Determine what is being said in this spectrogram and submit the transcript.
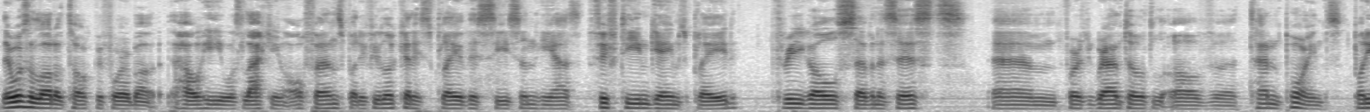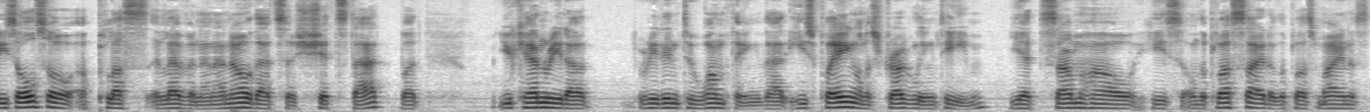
there was a lot of talk before about how he was lacking offense, but if you look at his play this season, he has 15 games played, 3 goals, 7 assists, um, for a grand total of uh, 10 points. But he's also a plus 11, and I know that's a shit stat, but you can read out read into one thing that he's playing on a struggling team, yet somehow he's on the plus side of the plus minus,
